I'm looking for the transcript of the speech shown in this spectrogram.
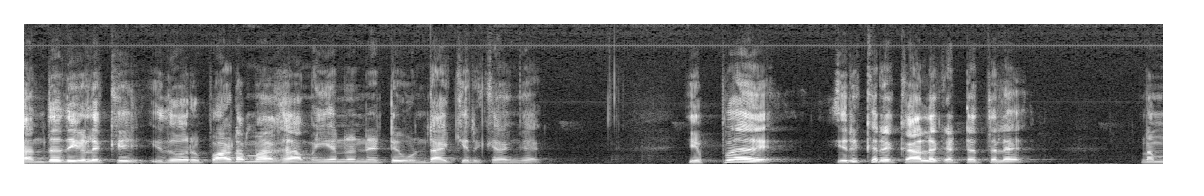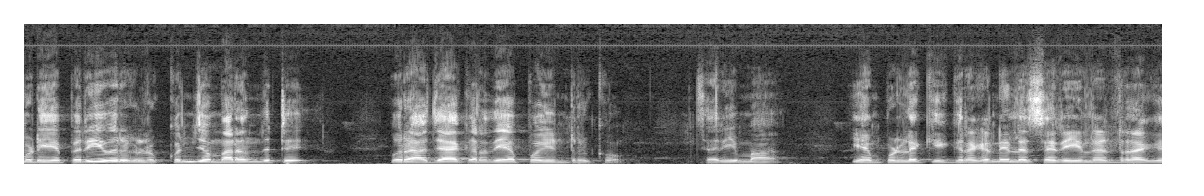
சந்ததிகளுக்கு இது ஒரு பாடமாக அமையணுன்னுட்டு உண்டாக்கியிருக்காங்க. இப்போ இருக்கிற காலகட்டத்தில் நம்முடைய பெரியவர்கள் கொஞ்சம் மறந்துட்டு ஒரு அஜாக்கிரதையாக போயின்னு இருக்கோம் சரிம்மா என் பிள்ளைக்கு கிரகநிலை சரியில்லைன்றாங்க.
